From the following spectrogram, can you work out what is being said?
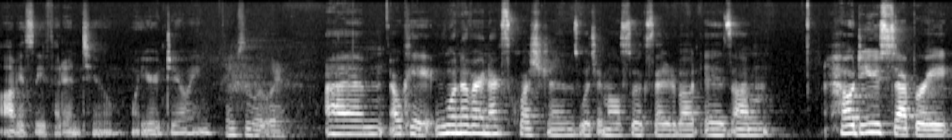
obviously fit into what you're doing. Absolutely. Um, okay, one of our next questions, which I'm also excited about, is um, how do you separate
